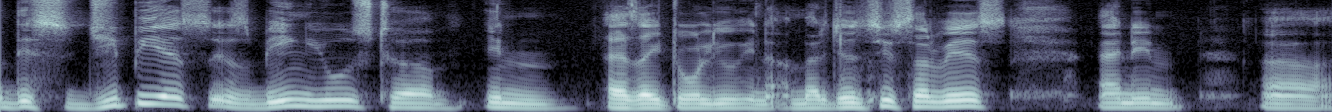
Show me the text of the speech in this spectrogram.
this GPS is being used uh, in as I told you in emergency service and in uh,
